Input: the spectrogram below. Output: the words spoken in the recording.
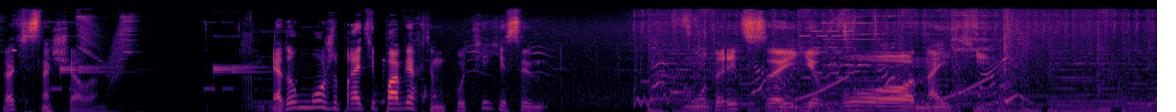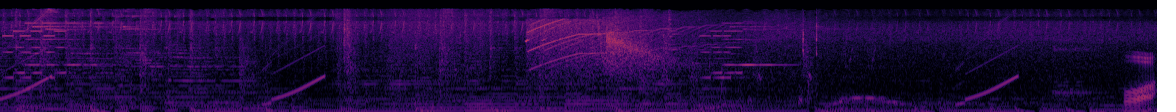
Давайте сначала. Я думаю, можно пройти по верхнему пути, если умудриться его найти. О.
